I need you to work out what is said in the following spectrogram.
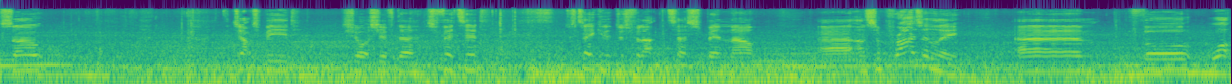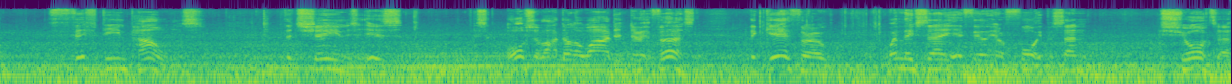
Cool, so the speed short shifter is fitted. Just taking it just for that test spin now. Uh, and surprisingly, um, for what, 15 pounds, the change is it's awesome. Like, I don't know why I didn't do it first. The gear throw, when they say it feels you know 40% shorter,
